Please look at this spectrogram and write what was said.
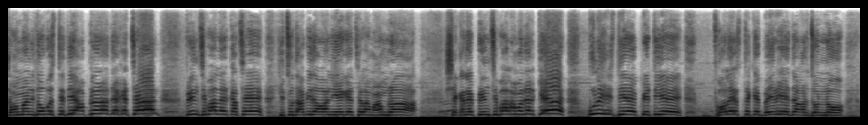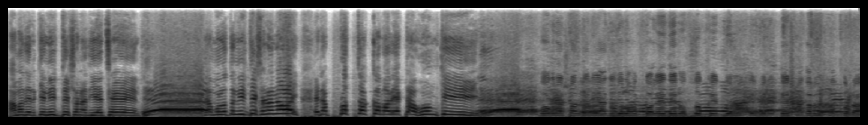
সম্মানিত উপস্থিতি আপনারা দেখেছেন? প্রিন্সিপালের কাছে কিছু দাবি দাওয়া নিয়ে গেছিলাম আমরা। সেখানে প্রিন্সিপাল আমাদেরকে পুলিশ দিয়ে পেটিয়ে কলেজ থেকে বেরিয়ে দেওয়ার জন্য আমাদেরকে নির্দেশনা দিয়েছেন। নির্দেশনা নয়, এটা প্রত্যক্ষভাবে একটা হুমকি। বগুড়া সরকারি আজিজুল হক কলেজের অধ্যক্ষের দুর্নীতির বিরুদ্ধে সাধারণ ছাত্ররা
